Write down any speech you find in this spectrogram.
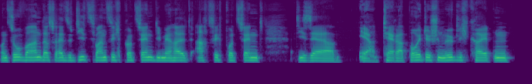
Und so waren das also die 20 Prozent, die mir halt 80 Prozent dieser ja, therapeutischen Möglichkeiten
